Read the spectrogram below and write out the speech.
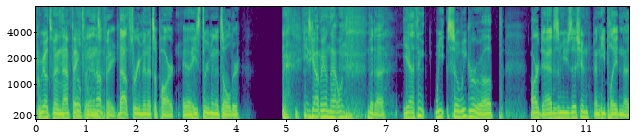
Real twins, not fake Real twins, twins. not fake. About three minutes apart. Yeah, he's three minutes older. he's got me on that one. But uh yeah, I think we so we grew up our dad is a musician and he played in a,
